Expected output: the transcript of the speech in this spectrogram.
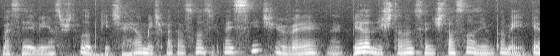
vai ser bem assustador, porque a gente realmente vai estar sozinho. Mas se tiver, né, pela distância, a gente está sozinho também. Porque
